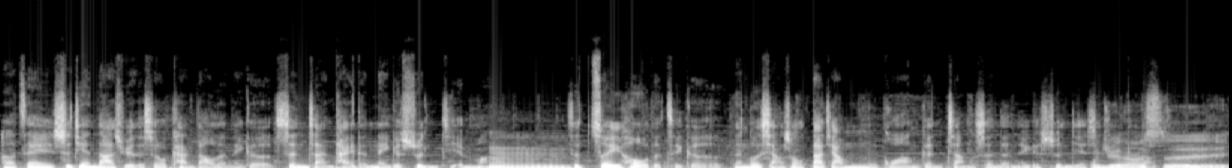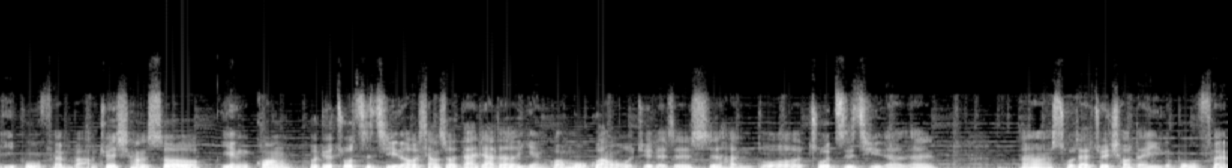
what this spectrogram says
呃，在实践大学的时候看到的那个伸展台的那个瞬间嘛，嗯，是最后的这个能够享受大家目光跟掌声的那个瞬间。我觉得是一部分吧。我觉得享受眼光，我觉得做自己的，我享受大家的眼光目光，我觉得这是很多做自己的人，呃，所在追求的一个部分。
